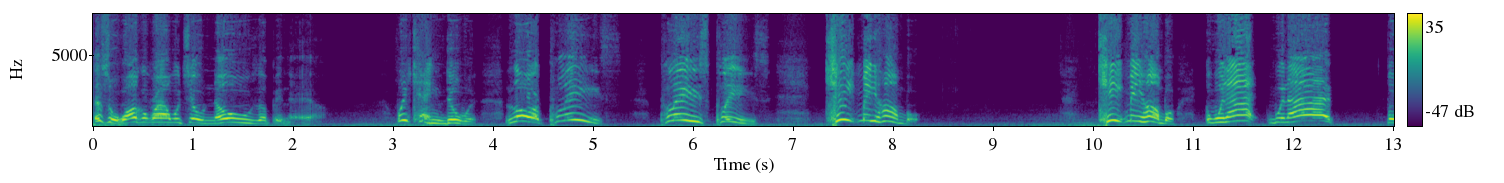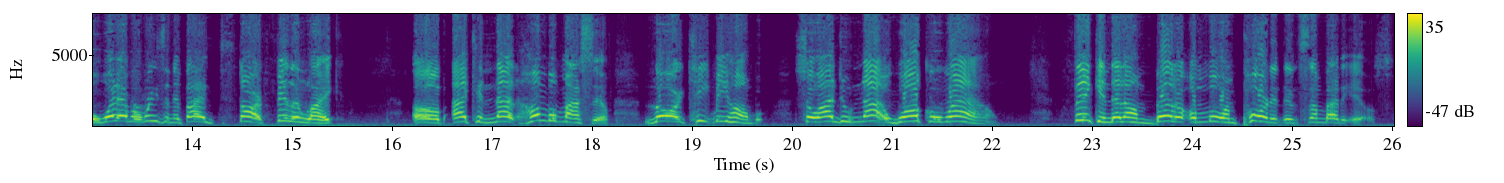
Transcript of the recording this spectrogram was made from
Just walk around with your nose up in the air. We can't do it. Lord, please, please, please Keep me humble. Keep me humble. When I, when I, for whatever reason, if I start feeling like I cannot humble myself, Lord, keep me humble. So I do not walk around thinking that I'm better or more important than somebody else.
